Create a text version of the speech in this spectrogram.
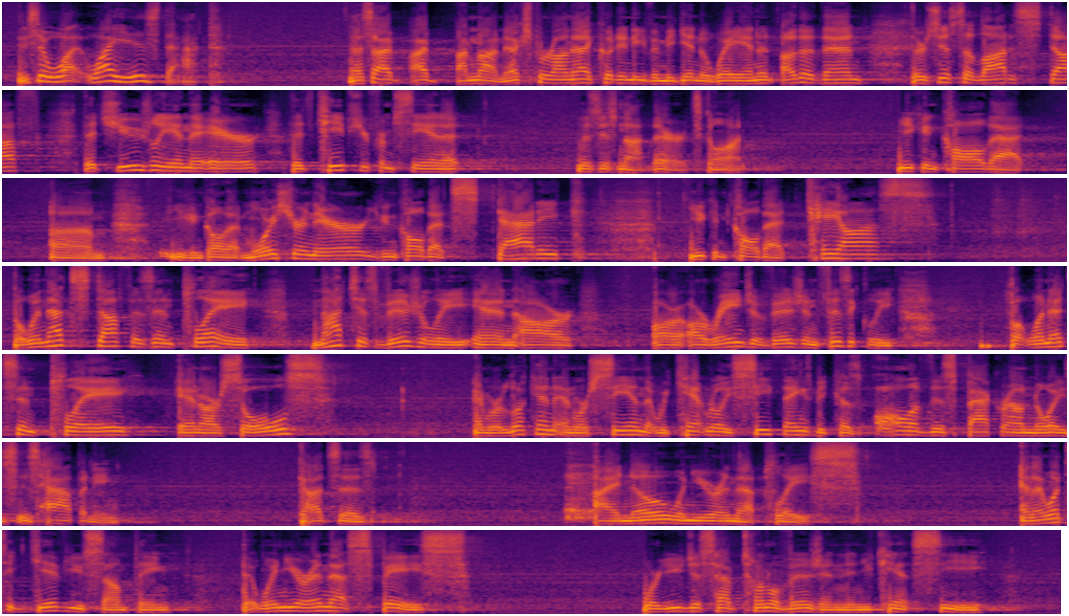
He said, why, why is that? I said, I, I, I'm not an expert on that. I couldn't even begin to weigh in it, other than there's just a lot of stuff that's usually in the air that keeps you from seeing it. It's just not there. It's gone. You can call that um, you can call that moisture in the air. You can call that static. You can call that chaos. But when that stuff is in play, not just visually in our our, our range of vision physically, but when it's in play in our souls, and we're looking and we're seeing that we can't really see things because all of this background noise is happening, God says, I know when you're in that place. And I want to give you something that when you're in that space where you just have tunnel vision and you can't see,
